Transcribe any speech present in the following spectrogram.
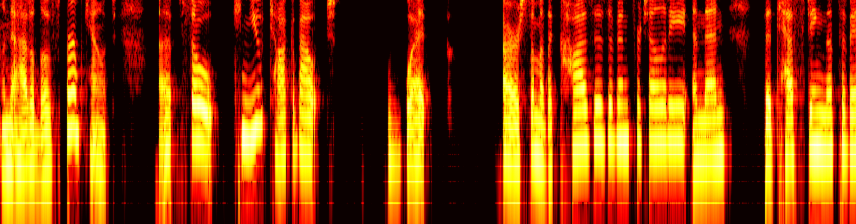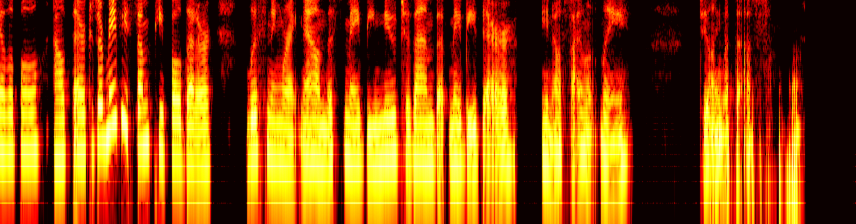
and that had a low sperm count. Uh, so, can you talk about what are some of the causes of infertility and then the testing that's available out there? Because there may be some people that are listening right now, and this may be new to them, but maybe they're, you know, silently dealing with this.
